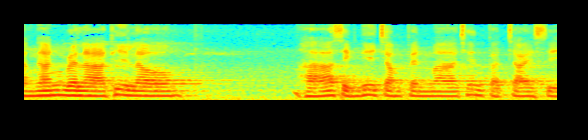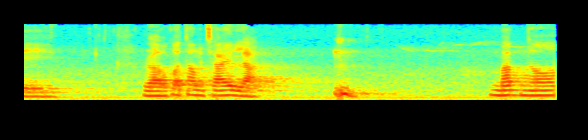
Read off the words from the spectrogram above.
ดังนั้นเวลาที่เราหาสิ่งที่จำเป็นมาเช่นปัจจัยสี่เราก็ต้องใช้หลัก มักน้อ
